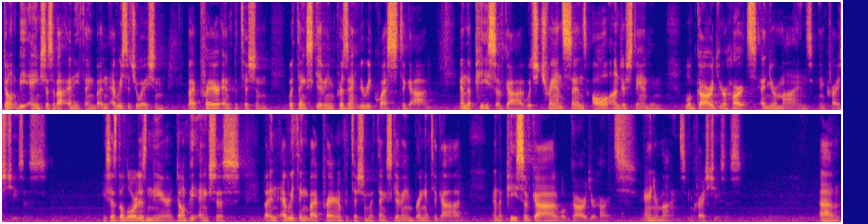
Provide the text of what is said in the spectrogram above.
Don't be anxious about anything, but in every situation, by prayer and petition, with thanksgiving, present your requests to God. And the peace of God, which transcends all understanding, will guard your hearts and your minds in Christ Jesus. He says, The Lord is near. Don't be anxious, but in everything by prayer and petition with thanksgiving, bring it to God, and the peace of God will guard your hearts and your minds in Christ Jesus. Um,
